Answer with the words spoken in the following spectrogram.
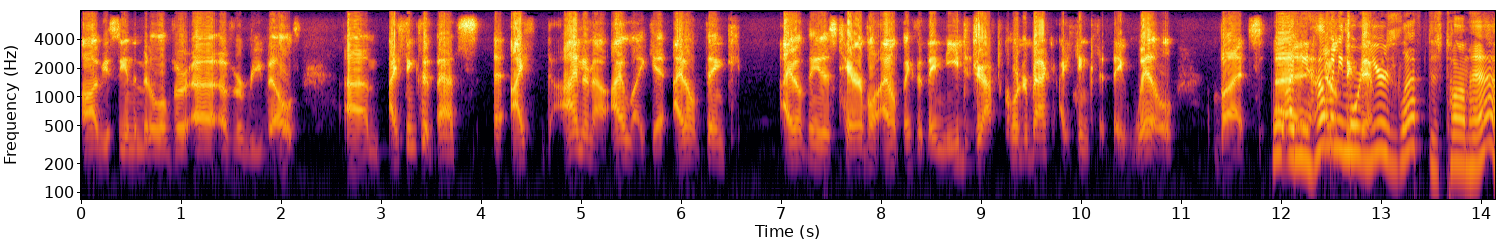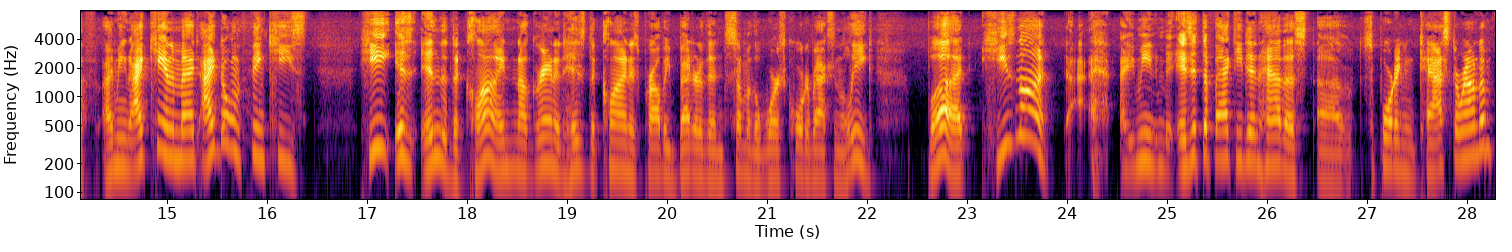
obviously in the middle of a uh, of a rebuild. Um, I think that that's I I don't know. I like it. I don't think I don't think it is terrible. I don't think that they need to draft a quarterback. I think that they will, but Well, I uh, mean, how don't many more years left does Tom have? I mean, I can't imagine. I don't think he's he is in the decline. Now, granted, his decline is probably better than some of the worst quarterbacks in the league, but he's not. I mean, is it the fact he didn't have a uh, supporting cast around him,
